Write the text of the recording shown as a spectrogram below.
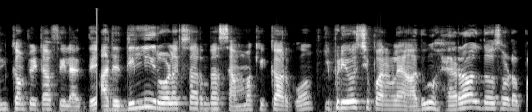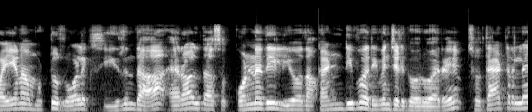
இன்கம் இன்கம்ப்ளீட்டா ஃபீல் ஆகுது. அது தில்லி ரோலெக்ஸா இருந்தா செம்ம கிக்கா இருக்கும். இப்படி யோசிச்சு பாருங்களேன் அதுவும் ஹெரால் தாஸோட பையனா மட்டும் ரோலெக்ஸ் இருந்தா ஹெரால் தாஸை கொன்னதே லியோ தான். கண்டிப்பா ரிவெஞ்ச் எடுக்க வருவாரு. ஸோ தேட்டர்ல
